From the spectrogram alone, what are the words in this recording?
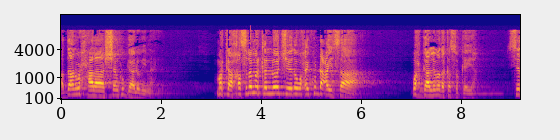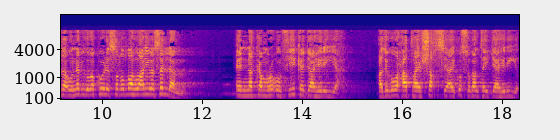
haddaanu xalaashan ku gaaloobi maayo. Marka khasle marka loo jeedo waxay ku dhacaysaa. Wax gaalnimada ka sokeeya sida uu nebiguba ku yidhi sala allahu alayh wasalam innaka mru'un fiika jaahiliya. Adigu waxaad tahay shakhsi ay ku sugantahay jaahiliyo.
